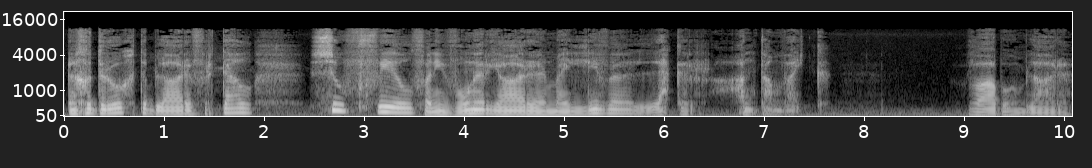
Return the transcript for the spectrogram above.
en gedroogde blare vertel soveel van die wonderjare in my liewe lekker handamwyk. Waboomblare,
